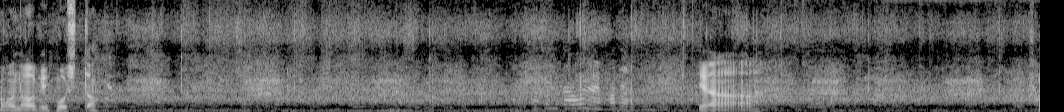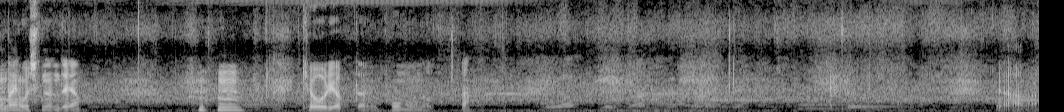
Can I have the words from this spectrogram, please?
어, 나비 멋있다. 사진 다운을 받아야겠네. 야 상당히 멋있는데요? 겨울이 없다면 봄은 없다. 야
